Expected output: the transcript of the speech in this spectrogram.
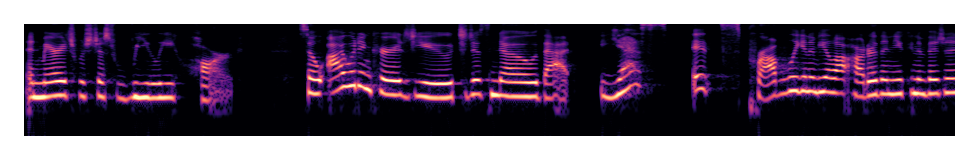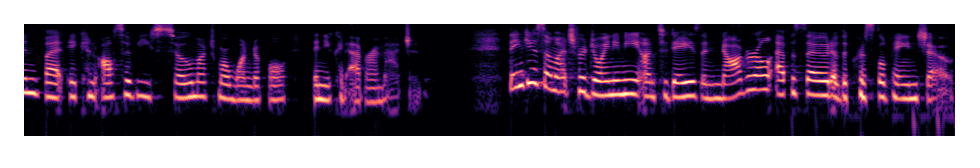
and marriage was just really hard. So I would encourage you to just know that yes, it's probably going to be a lot harder than you can envision, but it can also be so much more wonderful than you could ever imagine. Thank you so much for joining me on today's inaugural episode of The Crystal Paine Show.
